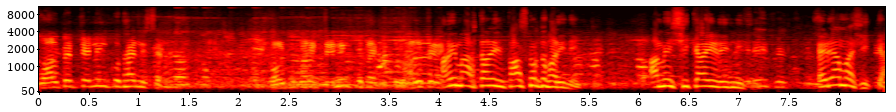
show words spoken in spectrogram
গল্পের ট্রেনিং কোথায় নিছেন? গল্প করার ট্রেনিং কোথায় ভালো ট্রেনিং আমি মাস্টার পাস করতে পারিনি। আমি শিক্ষা এড়িয়ে নিচ্ছি এটাই আমার শিক্ষা।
